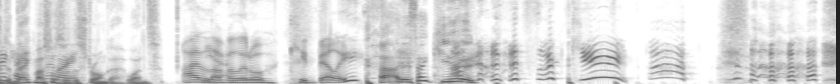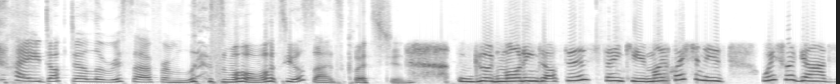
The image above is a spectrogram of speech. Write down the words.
But the Okay, back no muscles are the stronger ones. I love Yeah. a little kid belly. Ah, they're so cute. They're so cute. Hey, Dr. Larissa from Lismore, what's your science question? Good morning, doctors. Thank you. My question is with regards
